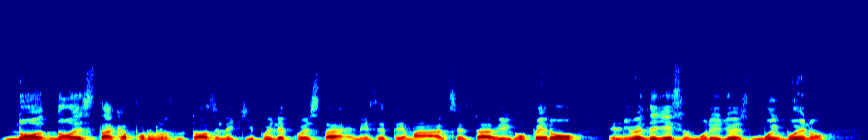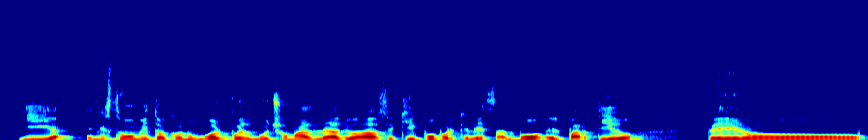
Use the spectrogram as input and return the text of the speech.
no, no destaca por los resultados del equipo y le cuesta en ese tema al Celta de Vigo, pero el nivel de Jason Murillo es muy bueno y en este momento con un gol pues mucho más le ha ayudado a su equipo porque le salvó el partido, pero,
